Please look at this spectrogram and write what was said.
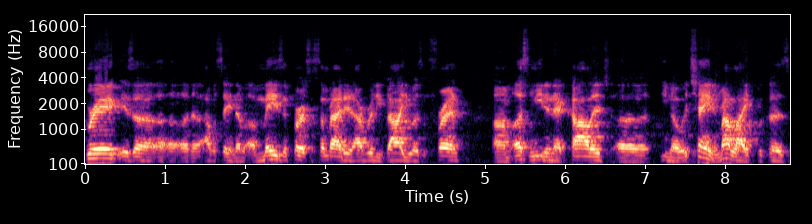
Greg is a, a, a I would say an amazing person, somebody that I really value as a friend. Um, us meeting at college, uh, you know, it changed my life because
